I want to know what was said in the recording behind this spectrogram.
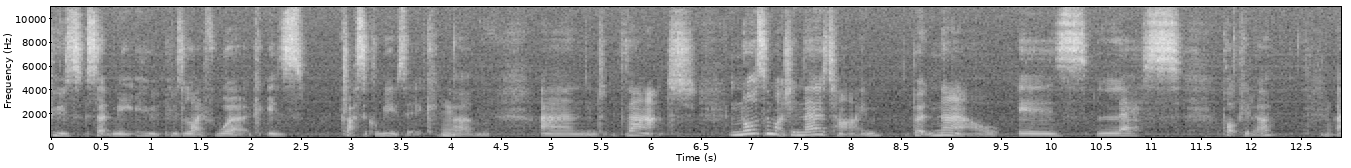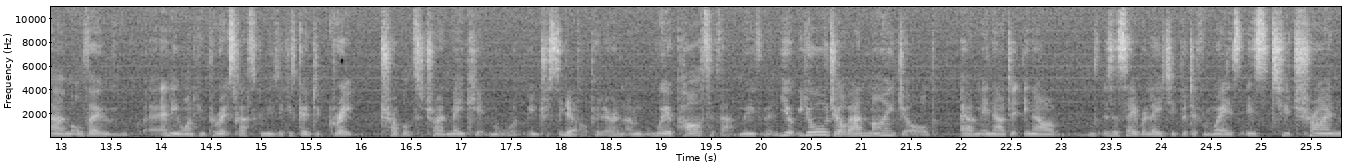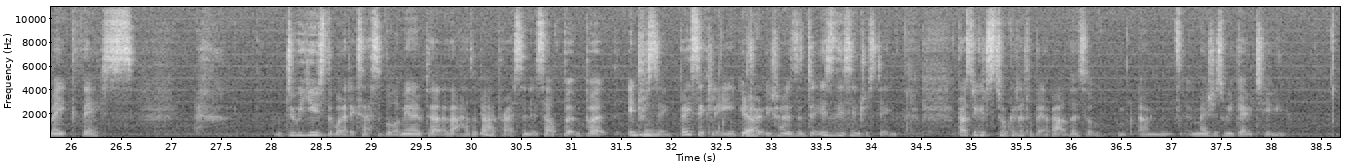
whose certainly who, whose life work is classical music, Mm. And that not so much in their time, but now is less popular. Um, although anyone who promotes classical music is going to great trouble to try and make it more interesting and popular, and, and we're part of that movement. Your, your job and my job um, in our in our as I say related but different ways is to try and make this. Do we use the word accessible? I mean, that, that has a bad Yeah. press in itself, but but interesting. Basically, you're, Yeah. you're trying to is this interesting? Perhaps we could just talk a little bit about the sort of um, measures we go to.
